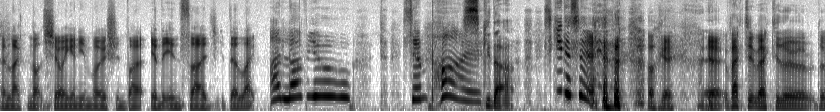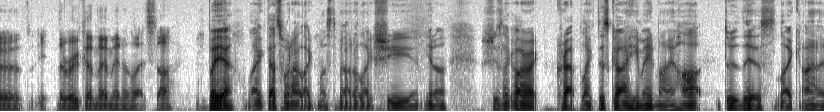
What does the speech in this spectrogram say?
And like not showing any emotion, but in the inside they're like, "I love you, senpai." Skida. Skidase. okay. Yeah. Yeah. Back to back to the the the Ruka moment and all that stuff. But yeah, like that's what I liked most about her. Like she, you know, she's like, all right, crap. Like this guy, he made my heart do this. Like I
